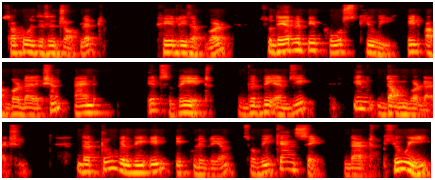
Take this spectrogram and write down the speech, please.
suppose this is droplet, field is upward. So there will be force QE in upward direction and its weight will be mg in downward direction the two will be in equilibrium. So we can say that QE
